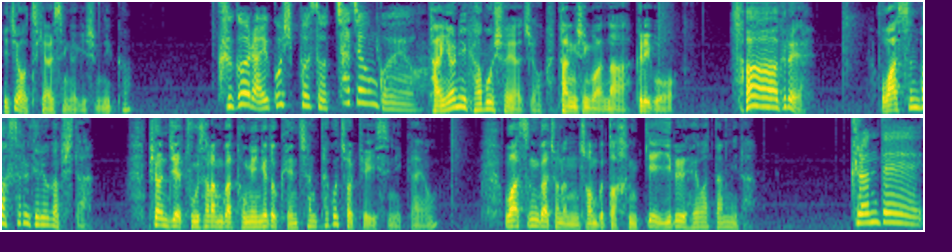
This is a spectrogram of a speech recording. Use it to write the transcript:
이제 어떻게 할 생각이십니까? 그걸 알고 싶어서 찾아온 거예요. 당연히 가보셔야죠. 당신과 나, 그리고 아, 그래. 왓슨 박사를 데려갑시다. 편지에 두 사람과 동행해도 괜찮다고 적혀 있으니까요. 왓슨과 저는 전부터 함께 일을 해왔답니다. 그런데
